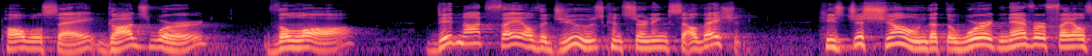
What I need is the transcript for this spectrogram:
Paul will say, God's word, the law, did not fail the Jews concerning salvation. He's just shown that the word never fails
